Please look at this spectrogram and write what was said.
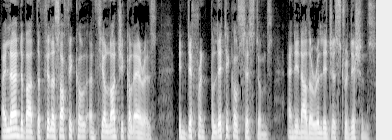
I learned about the philosophical and theological errors in different political systems and in other religious traditions.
